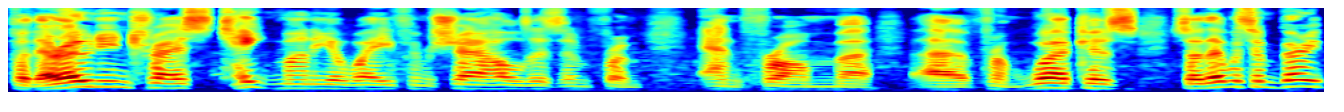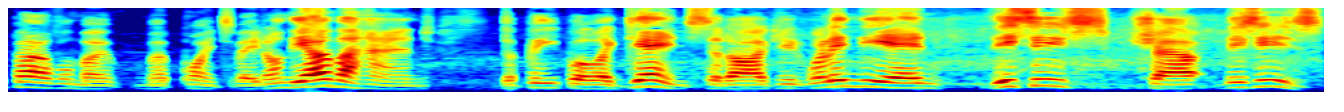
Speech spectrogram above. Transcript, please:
for their own interests, take money away from shareholders and from and from uh, uh, from workers. So there were some very powerful points made. On the other hand, the people against had argued, well, in the end, this is this is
